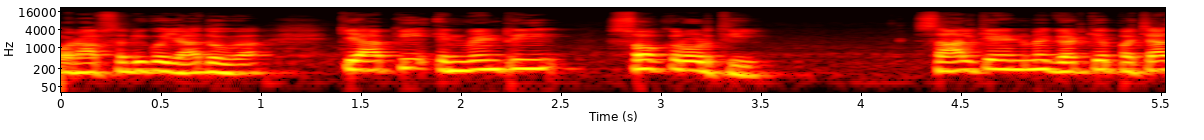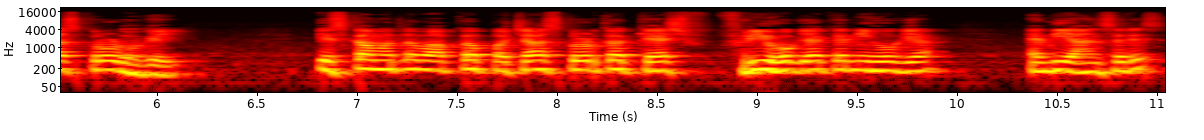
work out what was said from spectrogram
और आप सभी को याद होगा कि आपकी इन्वेंट्री सौ करोड़ थी, साल के एंड में घट के पचास करोड़ हो गई। इसका मतलब आपका पचास करोड़ का कैश फ्री हो गया कि नहीं हो गया? And the answer is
